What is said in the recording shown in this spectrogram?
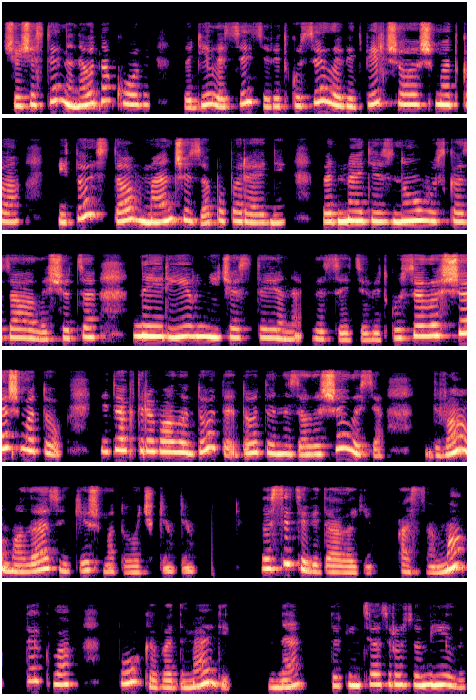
що частини не однакові. Тоді лисиця відкусила від більшого шматка, і той став менший за попередній. Ведмеді знову сказали, що це нерівні частини. Лисиця відкусила ще шматок, і так тривало доти, доти не залишилося два малесенькі шматочки. Лисиця віддала їм, а сама втекла, поки ведмеді не до кінця зрозуміли,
